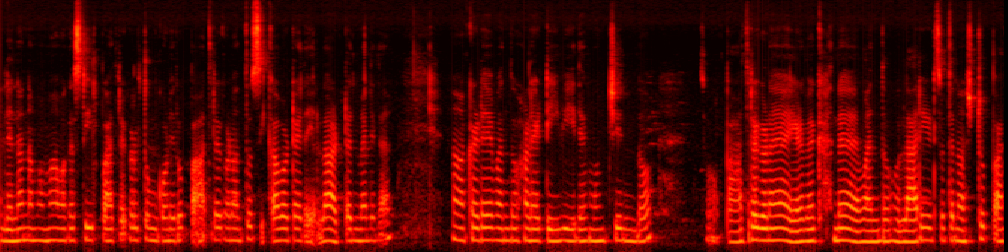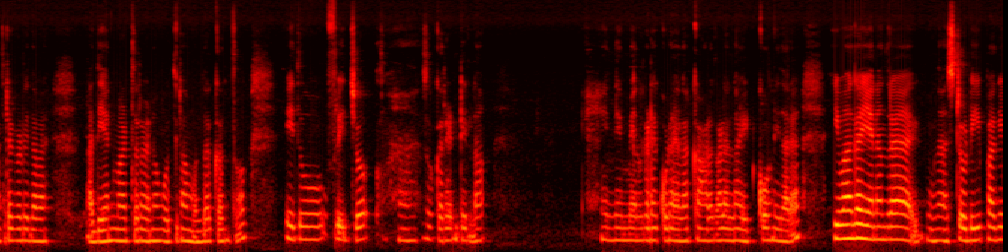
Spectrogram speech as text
ಇಲ್ಲೆಲ್ಲ ನಮ್ಮಮ್ಮ ಅವಾಗ ಸ್ಟೀಲ್ ಪಾತ್ರೆಗಳು ತುಂಬ್ಕೊಂಡಿರೋ ಪಾತ್ರೆಗಳಂತೂ ಸಿಕ್ಕಾಪಟ್ಟೆ ಇದೆ. ಎಲ್ಲ ಅಟ್ಟದ ಮೇಲಿದೆ. ಆ ಕಡೆ ಒಂದು ಹಳೆ ಟಿ ವಿ ಇದೆ ಮುಂಚಿಂದು. ಸೊ ಪಾತ್ರೆಗಳೇ ಹೇಳ್ಬೇಕಂದ್ರೆ ಒಂದು ಲಾರಿ ಇಡ್ಸುತ್ತೆ ಅಷ್ಟು ಪಾತ್ರೆಗಳಿದ್ದಾವೆ ಅದೇನು ಮಾಡ್ತಾರೋ ಏನೋ ಗೊತ್ತಿಲ್ಲ ಮುಂದಕ್ಕಂತೂ. ಇದು ಫ್ರಿಜ್ಜು ಸೊ ಕರೆಂಟ್ ಇಲ್ಲ. ಇಲ್ಲಿ ಮೇಲ್ಗಡೆ ಕೂಡ ಎಲ್ಲ ಕಾಳುಗಳೆಲ್ಲ ಇಟ್ಕೊಂಡಿದ್ದಾರೆ. ಇವಾಗ ಏನಂದರೆ ಅಷ್ಟು ಡೀಪಾಗಿ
